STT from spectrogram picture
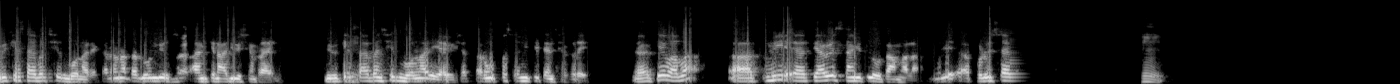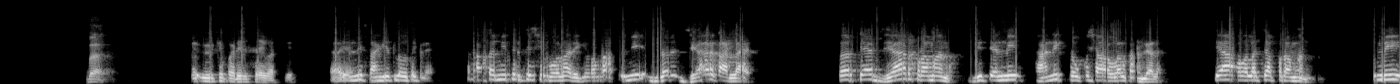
विखे साहेबांशीच बोलणार आहे. कारण आता दोन दिवस आणखीन अधिवेशन राहिले. मी विखे साहेबांशीच बोलणार आहे या विषयात. कारण उपसमिती त्यांच्याकडे की बाबा तुम्ही त्यावेळेस सांगितलं होतं आम्हाला. म्हणजे फडणवीस साहेब बर. विखे पाटील साहेब असतील. यांनी सांगितलं होतं की आता मी त्याच्याशी बोलणार आहे की बाबा तुम्ही जर जे आर काढलाय तर त्या जे आर प्रमाण जी त्यांनी स्थानिक चौकशी अहवाल काढलेला आहे त्या अहवालाच्या प्रमाण तुम्ही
